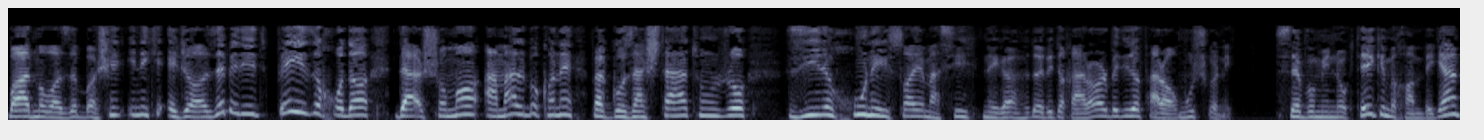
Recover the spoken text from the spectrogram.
باید مواظب باشید اینه که اجازه بدید فیض خدا در شما عمل بکنه و گذشتهتون رو زیر خون عیسی مسیح نگاه دارید و قرار بدید و فراموش کنید. سومین نکته که می‌خوام بگم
